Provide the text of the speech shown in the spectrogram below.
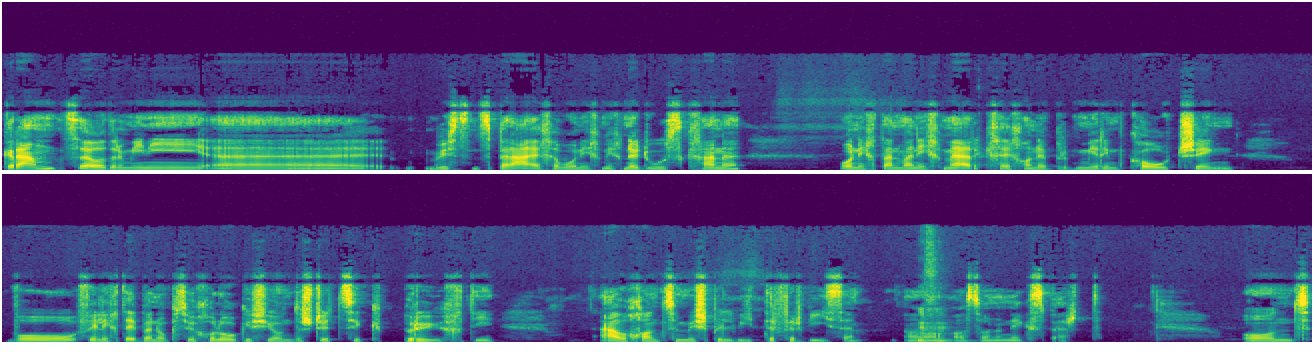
Grenzen oder meine äh, Wissensbereiche, wo ich mich nicht auskenne, wo ich dann, wenn ich merke, ich habe jemanden bei mir im Coaching, wo vielleicht eben noch psychologische Unterstützung bräuchte, auch kann zum Beispiel weiterverweisen an, mhm. an so einen Experten. Und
